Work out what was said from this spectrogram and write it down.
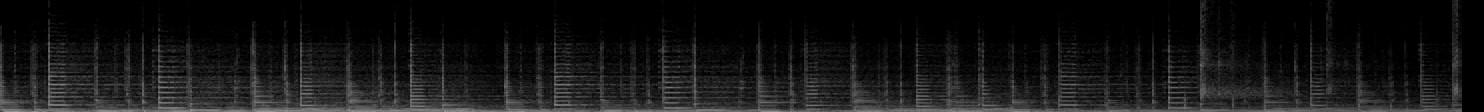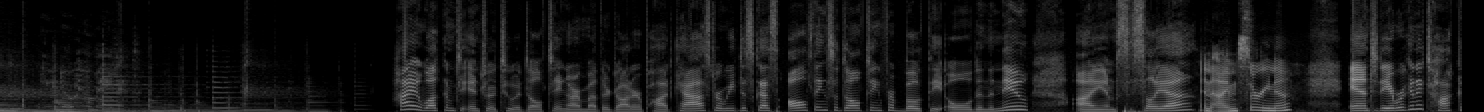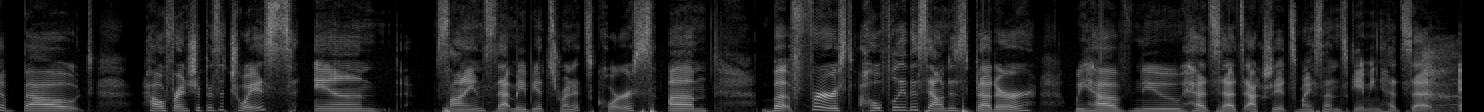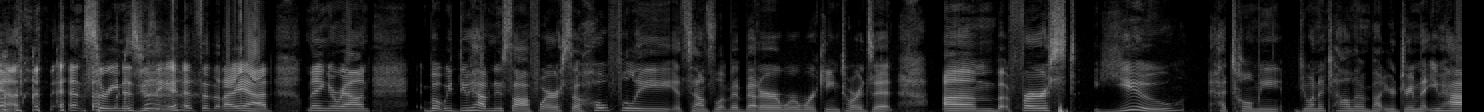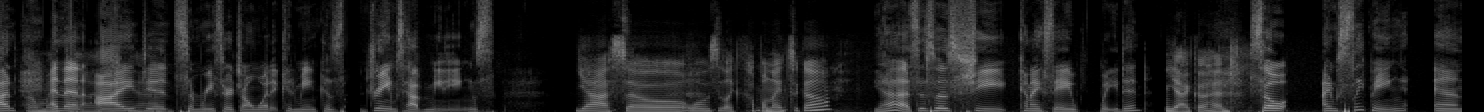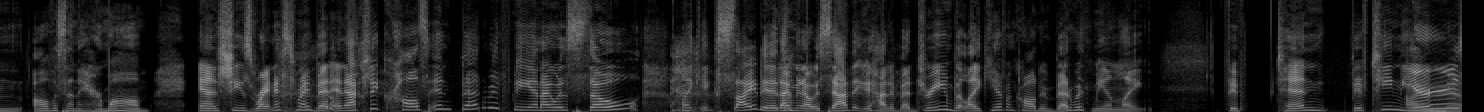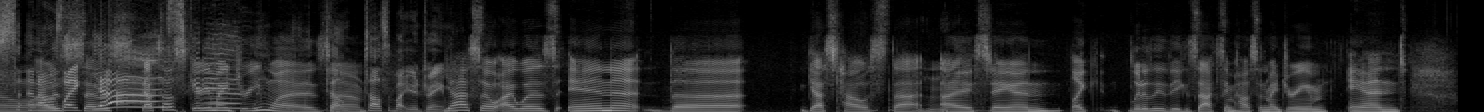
Thank you. Hi, welcome to Intro to Adulting, our mother daughter podcast, where we discuss all things adulting for both the old and the new. I am Cecilia. And I'm Serena. And today we're going to talk about how friendship is a choice and signs that maybe it's run its course. Um, but first, hopefully the sound is better. We have new headsets. Actually, it's my son's gaming headset, and, and Serena's using a headset that I had laying around. But we do have new software, so hopefully it sounds a little bit better. We're working towards it. Um, but first, you had told me, do you want to tell them about your dream that you had? Oh my and then gosh, I yeah. did some research on what it could mean because dreams have meanings. Yeah, so what was it like a couple nights ago? Yes, this was she. Can I say what you did? Yeah, go ahead. So I'm sleeping, and all of a sudden I hear mom, and she's right next to my bed, and actually crawls in bed with me, and I was so like excited. I mean, I was sad that you had a bad dream, but like you haven't crawled in bed with me in like fif- 10, 15 years, I and I, was, like, so, yes, that's how scary my dream was. Tell, Um, tell us about your dream. yeah, so I was in the guest house that Mhm. I stay in, like literally the exact same house in my dream, and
